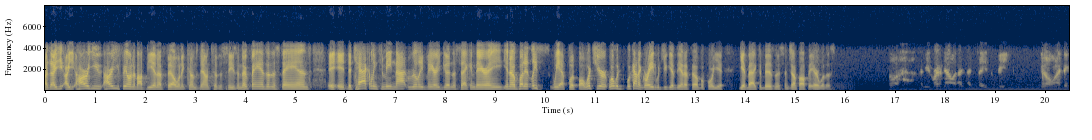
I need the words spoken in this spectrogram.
I are you, are you, how are you how are you feeling about the NFL when it comes down to the season? No fans in the stands. It, it, the tackling to me not really very good in the secondary, you know. But at least we have football. What's your what would what kind of grade would you give the NFL before you get back to business and jump off the air with us? I mean right now I I I'd say it's a. You know, and I think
